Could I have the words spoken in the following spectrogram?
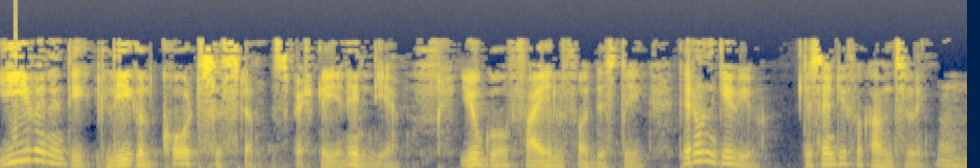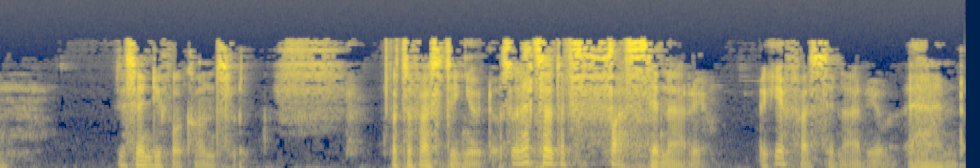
Even in the legal court system, especially in India, you go file for this thing. They don't give you. They send you for counseling. Hmm. They send you for counseling. That's the first thing you do. So that's the first scenario. Okay, first scenario. And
